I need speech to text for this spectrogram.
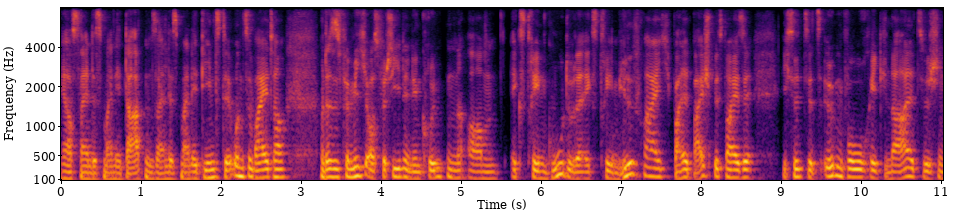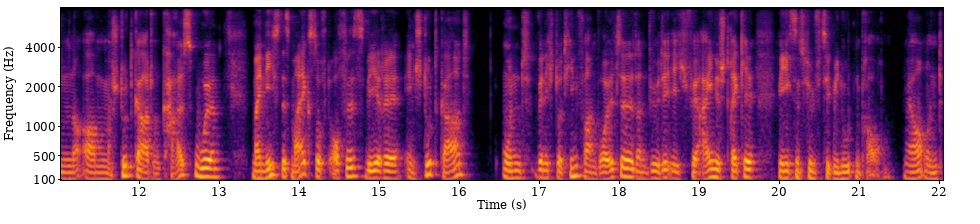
Ja, seien das meine Daten, seien das meine Dienste und so weiter. Und das ist für mich aus verschiedenen Gründen ähm, extrem gut oder extrem hilfreich, weil beispielsweise ich sitze jetzt irgendwo regional zwischen ähm, Stuttgart und Karlsruhe. Mein nächstes Microsoft Office wäre in Stuttgart und wenn ich dorthin fahren wollte, dann würde ich für eine Strecke wenigstens 50 Minuten brauchen. Ja, und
